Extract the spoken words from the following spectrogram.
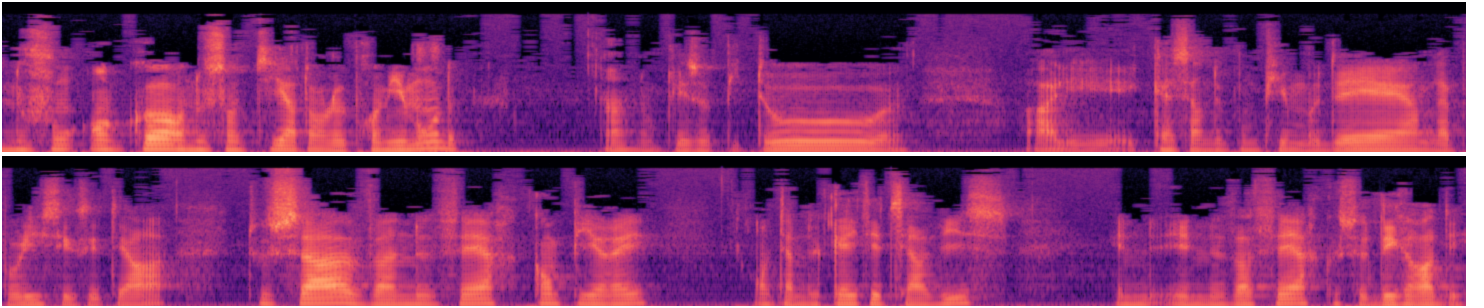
nous font encore nous sentir dans le premier monde, Hein, donc les hôpitaux, euh, ah, les casernes de pompiers modernes, la police, etc. Tout ça va ne faire qu'empirer en termes de qualité de service et, ne va faire que se dégrader,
